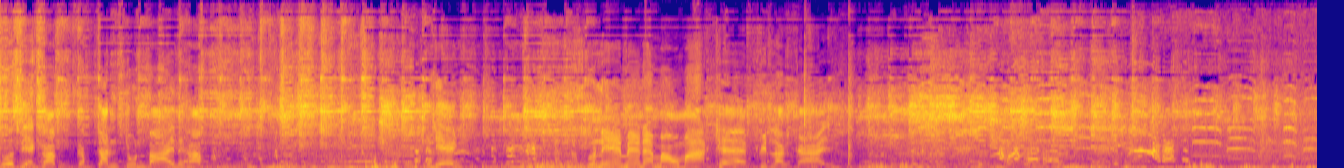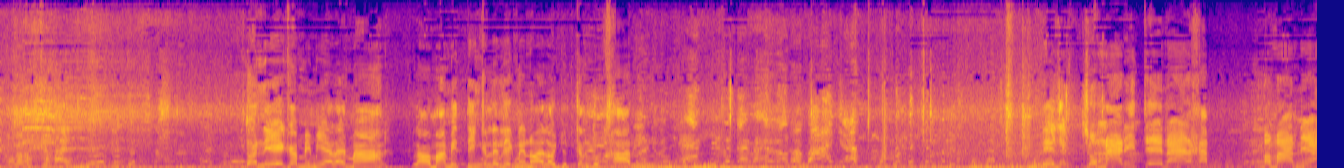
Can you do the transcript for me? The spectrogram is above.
ตัวเสียก๊อฟกับจ้อนจูนบายนะครับจริงวันนี้ไม่ได้เมามากแค่ฟิตร่างกายตอนนี้ก็ไม่มีอะไรมาก เรามามิทติ้งกันเล็กๆน้อยๆเราหยุดกันทุกคันนี่จากชมหน้าดีเจนานะครับ ประมาณเนี้ย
